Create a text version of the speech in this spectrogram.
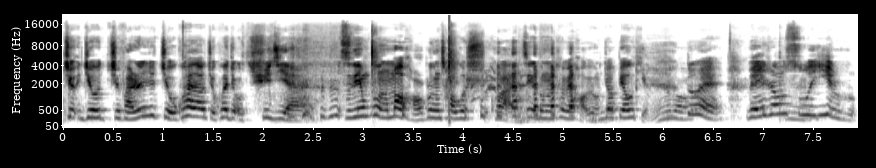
九九九，反正就九块到九块九区间，指定不能冒头，不能超过十块。这个东西特别好用，叫标婷是不？对，维生素 E 乳，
